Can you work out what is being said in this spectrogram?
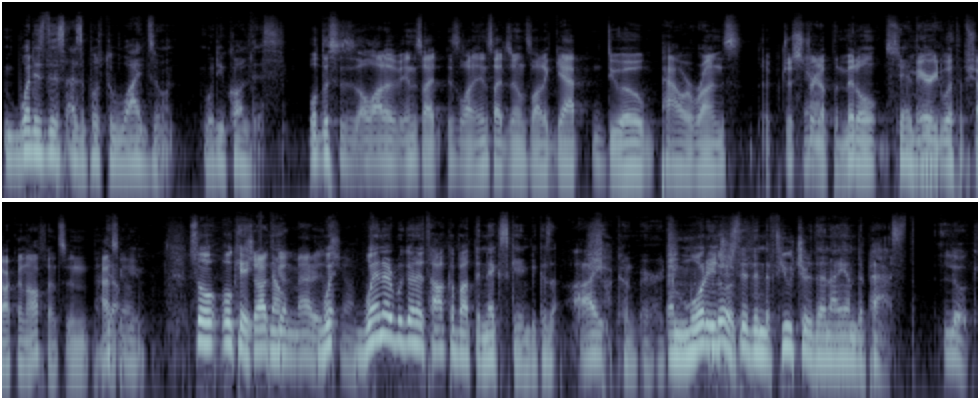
What is this as opposed to wide zone? What do you call this? Well, this is a lot of inside. Is a lot of inside zones, a lot of gap duo power runs, uh, just straight up the middle, Straight up the married with a shotgun offense in passing Yeah. game. So okay, Shotgun now, marriage, When, yeah. when are we going to talk about the next game? Because I Shotgun marriage. am more interested in the future than I am the past. Look,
